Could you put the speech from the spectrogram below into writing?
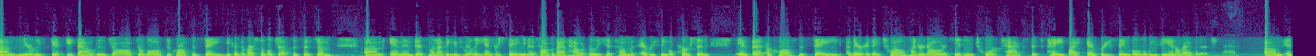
Um, nearly 50,000 jobs are lost across the state because of our civil justice system. Um, and then this one I think is really interesting, you know, talk about how it really hits home with every single person is that across the state, there is a $1,200 hidden tort tax that's paid by every single Louisiana resident. Wow. Um, and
